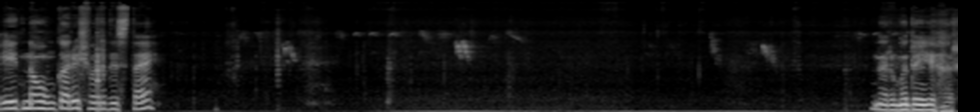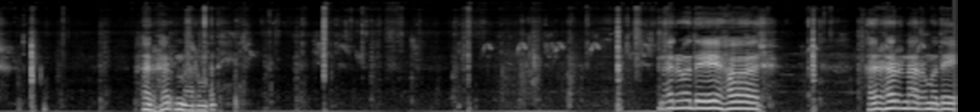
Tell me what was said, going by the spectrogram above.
हे इथनं ओंकारेश्वर दिसत नर्मदे हर हर हर नर्मदे। नर्मदे हर हर हर नर्मदे।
